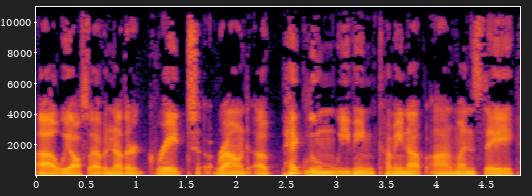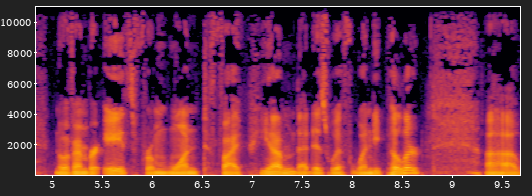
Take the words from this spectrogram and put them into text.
Uh, we also have another great round of pegloom weaving coming up on Wednesday, November 8th from 1 to 5 p.m. That is with Wendy Pillar. Uh,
